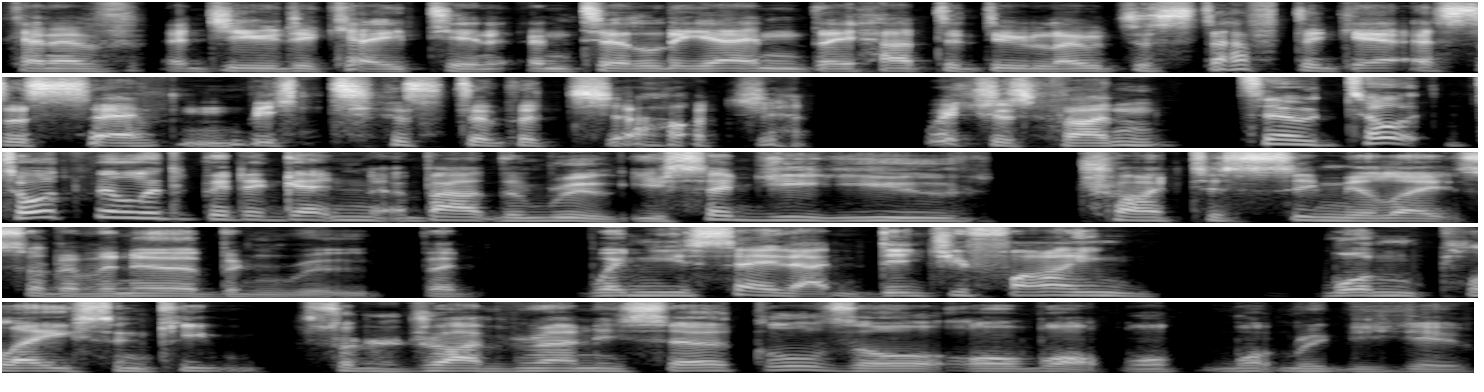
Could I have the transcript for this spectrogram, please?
kind of adjudicating until the end. They had to do loads of stuff to get us the seven meters to the charger, which was fun. So, talk, talk to me a little bit again about the route. You said you you tried to simulate sort of an urban route, but when you say that, did you find one place and keep sort of driving around in circles, or or what? What, what route did you do?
